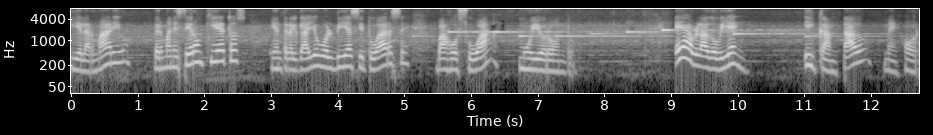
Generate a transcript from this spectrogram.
y el armario permanecieron quietos mientras el gallo volvía a situarse bajo su A muy orondo. He hablado bien y cantado mejor.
